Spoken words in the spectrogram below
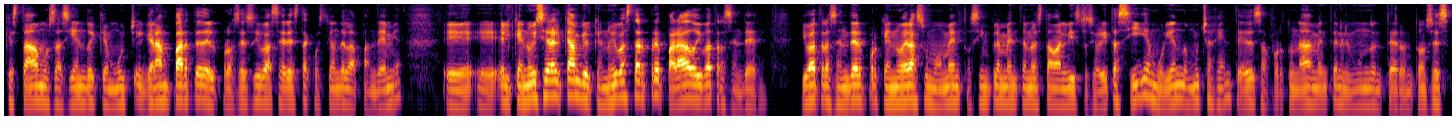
que estábamos haciendo y que mucho, gran parte del proceso iba a ser esta cuestión de la pandemia, el que no hiciera el cambio, el que no iba a estar preparado iba a trascender. Iba a trascender porque no era su momento, simplemente no estaban listos. Y ahorita sigue muriendo mucha gente, desafortunadamente, en el mundo entero. Entonces,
